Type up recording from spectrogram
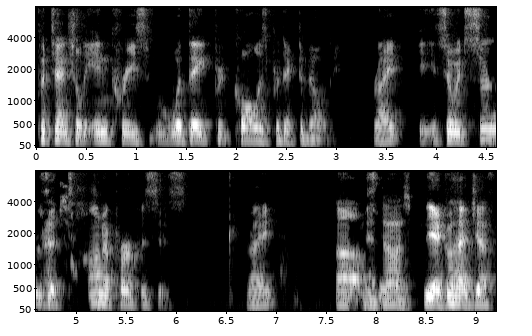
potentially increase what they call as predictability, right? So it serves a ton of purposes, right? Um, it does. Yeah, go ahead, Geoff.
